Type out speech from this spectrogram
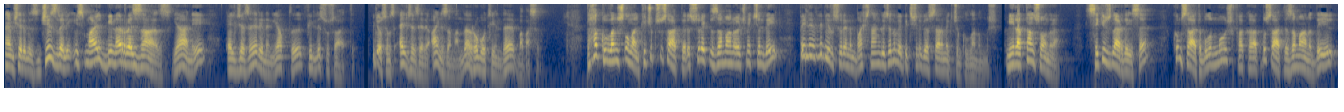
Hemşerimiz Cizreli İsmail bin Rezzaz yani El Cezeri'nin yaptığı filli su saati. Biliyorsunuz El Cezeri aynı zamanda robotiğin de babası. Daha kullanışlı olan küçük su saatleri sürekli zamanı ölçmek için değil, belirli bir sürenin başlangıcını ve bitişini göstermek için kullanılmış. Milattan sonra 800'lerde ise kum saati bulunmuş fakat bu saatte zamanı değil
